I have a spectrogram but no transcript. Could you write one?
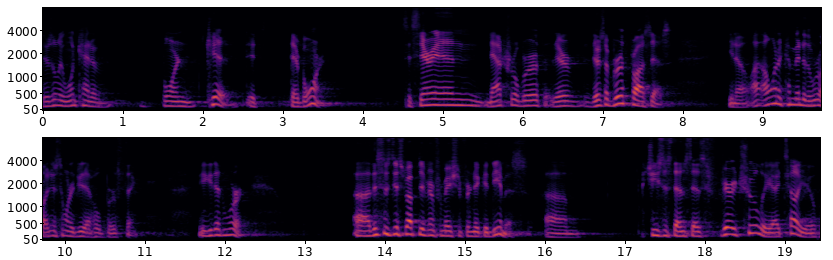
there's only one kind of born kid. It's, they're born. Cesarean, natural birth, there's a birth process. You know, I, I want to come into the world. I just don't want to do that whole birth thing. It doesn't work. Uh, this is disruptive information for Nicodemus. Um, Jesus then says, Very truly, I tell you,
